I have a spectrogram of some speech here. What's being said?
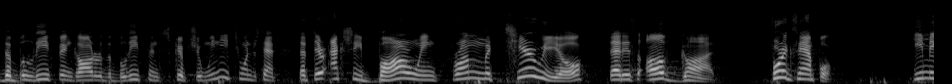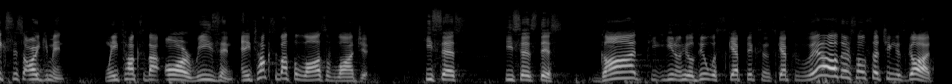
the belief in God or the belief in Scripture, we need to understand that they're actually borrowing from material that is of God. For example, he makes this argument when he talks about our reason, and he talks about the laws of logic. He says, he says this God, you know, he'll deal with skeptics, and skeptics will say, oh, there's no such thing as God.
